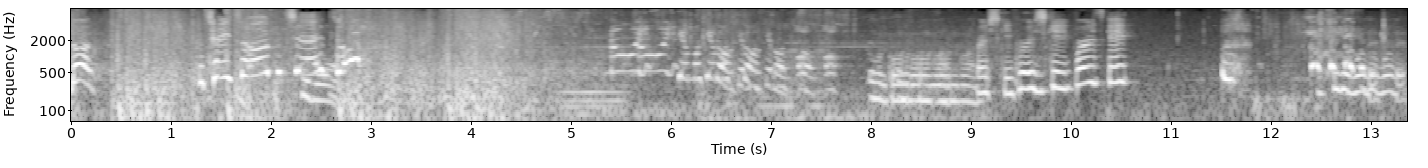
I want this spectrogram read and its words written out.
No. Potato, potato. Nice. Get my, get my, get my, get my. Go on, go on, go on, go on, go on. Broski, broski, broski. See the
